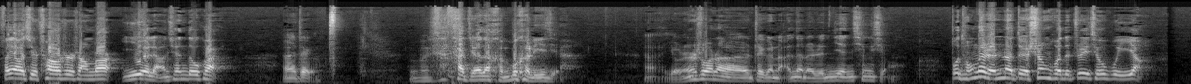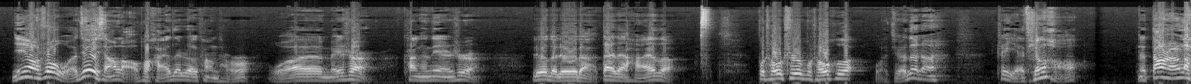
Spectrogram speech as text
非要去超市上班，一月两千多块，哎，这个，他觉得很不可理解。啊，有人说呢，这个男的呢，人间清醒。不同的人呢，对生活的追求不一样。您要说，我就想老婆孩子热炕头，我没事儿看看电视，溜达溜达，带带孩子，不愁吃不愁喝。我觉得呢，这也挺好。那当然了，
